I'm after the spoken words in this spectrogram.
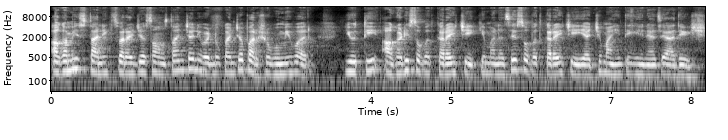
आगामी स्थानिक स्वराज्य संस्थांच्या निवडणुकांच्या पार्श्वभूमीवर युती आघाडीसोबत करायची की मनसेसोबत करायची याची माहिती घेण्याचे आदेश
